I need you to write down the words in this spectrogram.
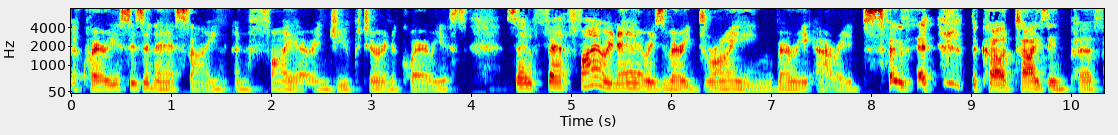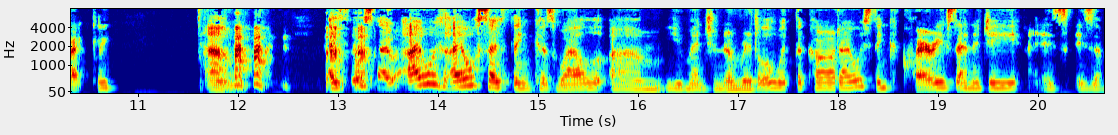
Aquarius is an air sign, and fire in Jupiter in Aquarius. So fire in air is very drying, very arid. So the card ties in perfectly. Um, also, I always, I also think as well. Um, you mentioned a riddle with the card. I always think Aquarius energy is is a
